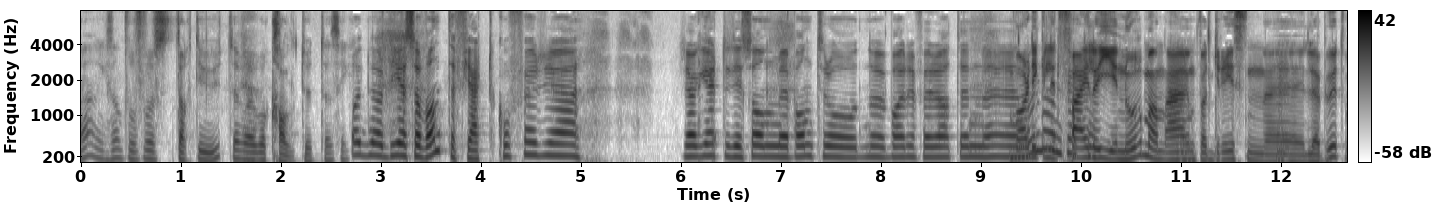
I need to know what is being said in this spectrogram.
Ja, ikke sant? Hvorfor stakk de ut? Det var jo kaldt ute, sikkert. Og når de er så vant til fjert, hvorfor eh, reagerte de sånn med vantro bare for at en uh, Var det ikke litt feil å gi nordmann æren for at grisen eh, løp ut?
